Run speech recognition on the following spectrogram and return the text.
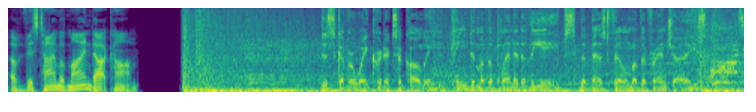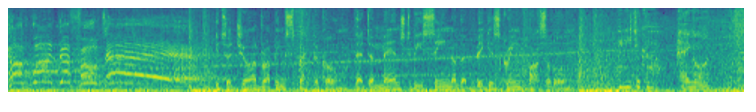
of thistimeofmine.com. Discover why critics are calling Kingdom of the Planet of the Apes the best film of the franchise. What a wonderful day! It's a jaw dropping spectacle that demands to be seen on the biggest screen possible. We need to go. Hang on.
